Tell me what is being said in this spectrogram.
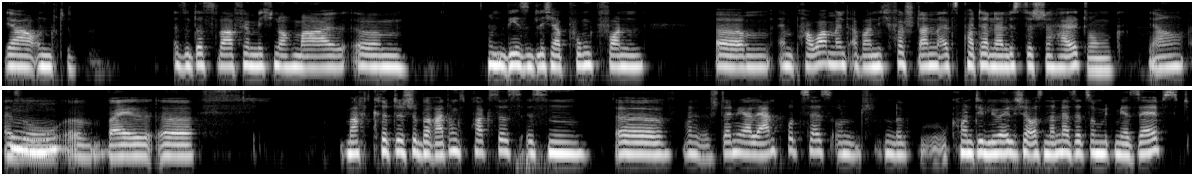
ja, und also das war für mich nochmal ähm, ein wesentlicher Punkt von ähm, Empowerment, aber nicht verstanden als paternalistische Haltung. Ja, also mhm. äh, weil äh, machtkritische Beratungspraxis ist ein äh, ständiger Lernprozess und eine kontinuierliche Auseinandersetzung mit mir selbst.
